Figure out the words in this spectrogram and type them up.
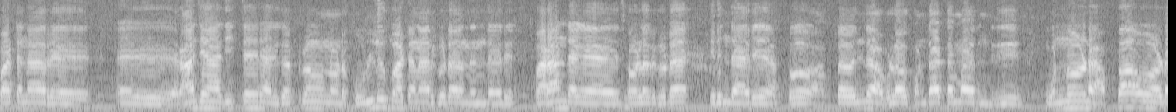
பாட்டனார் ராஜா ராஜாதித்தர் அதுக்கப்புறம் உன்னோட கொள்ளு பாட்டனார் கூட வந்திருந்தாரு. பராந்தக சோழர் கூட இருந்தாரு. அப்போ வந்து அவ்வளோ கொண்டாட்டமா இருந்தது. உன்னோட அப்பாவோட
